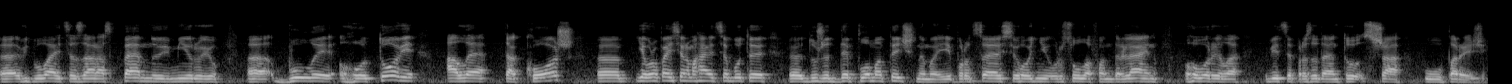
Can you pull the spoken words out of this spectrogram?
е, відбувається зараз певною мірою, е, були готові. Але також е, європейці намагаються бути е, дуже дипломатичними, і про це сьогодні Урсула фон дер Ляйн говорила віце-президенту США у Парижі.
